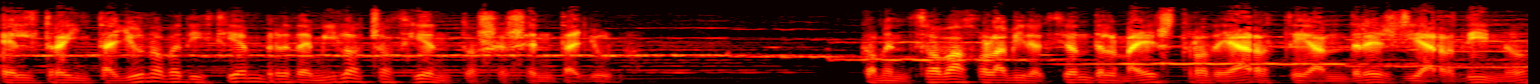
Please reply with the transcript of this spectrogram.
el 31 de diciembre de 1861. Comenzó bajo la dirección del maestro de arte Andrés Giardino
